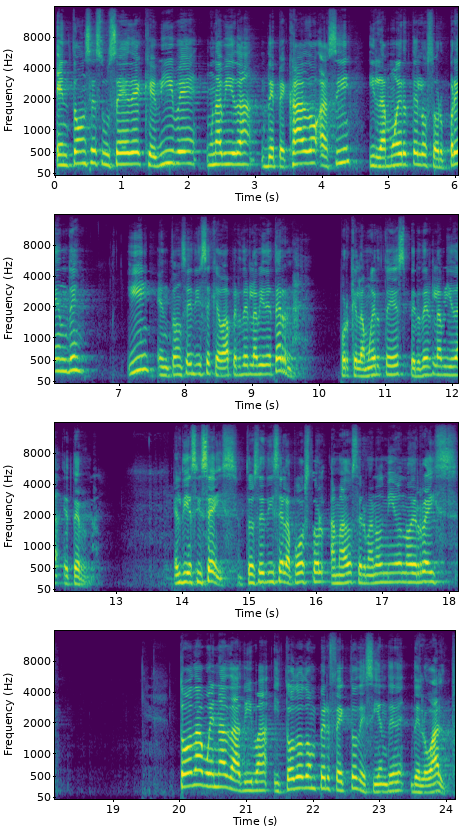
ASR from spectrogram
Entonces sucede que vive una vida de pecado así y la muerte lo sorprende y entonces dice que va a perder la vida eterna, porque la muerte es perder la vida eterna. El 16, entonces dice el apóstol, amados hermanos míos, no erréis Toda buena dádiva y todo don perfecto desciende de lo alto,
